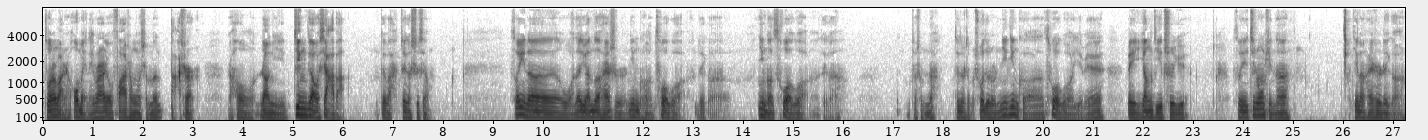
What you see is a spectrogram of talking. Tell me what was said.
昨天晚上欧美那边又发生了什么大事儿，然后让你惊掉下巴，对吧？这个事情。所以呢，我的原则还是宁可错过这个，宁可错过这个叫什么呢？这就是怎么说？就是宁宁可错过，也别被殃及池鱼。所以金融品呢，尽量还是这个，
